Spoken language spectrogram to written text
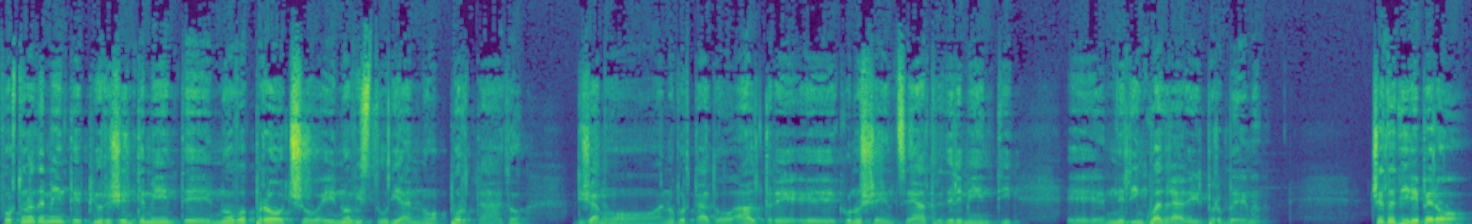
Fortunatamente più recentemente il nuovo approccio e i nuovi studi hanno portato, diciamo, hanno portato altre eh, conoscenze, altri elementi eh, nell'inquadrare il problema. C'è da dire però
